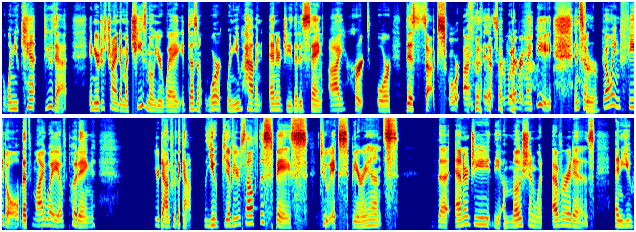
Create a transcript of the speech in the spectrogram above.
But when you can't do that and you're just trying to machismo your way, it doesn't work when you have an energy that is saying, I hurt, or this sucks, or I'm pissed, or whatever it might be. And so sure. going fetal, that's my way of putting you're down for the count. You give yourself the space to experience the energy, the emotion, whatever it is, and you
